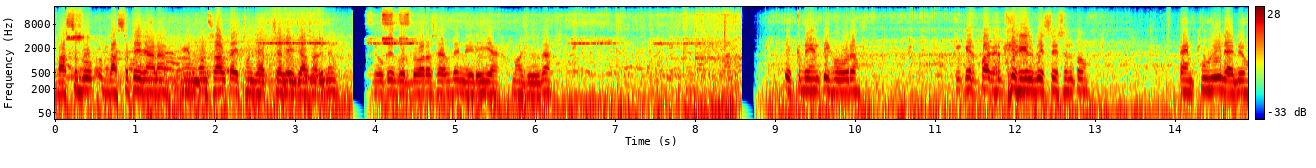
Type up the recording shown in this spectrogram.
ਬੱਸ ਬੁ- ਬੱਸ ਤੇ ਜਾਣਾ, ਹੇਮਕੁੰਟ ਸਾਹਿਬ ਤਾਂ ਇੱਥੋਂ ਜਾ ਚਲੇ ਜਾ ਸਕਦੇ ਹੋ, ਜੋ ਕਿ ਗੁਰਦੁਆਰਾ ਸਾਹਿਬ ਦੇ ਨੇੜੇ ਹੀ ਆ, ਮੌਜੂਦ ਆ। ਇੱਕ ਬੇਨਤੀ ਹੋਰ ਆ ਕਿ ਕਿਰਪਾ ਕਰਕੇ ਰੇਲਵੇ ਸਟੇਸ਼ਨ ਤੋਂ ਟੈਂਪੂ ਹੀ ਲੈ ਲਿਓ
